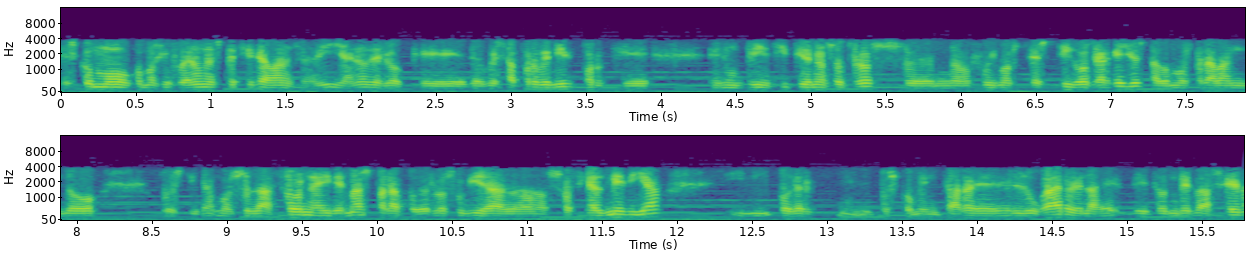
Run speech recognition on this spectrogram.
Es como, como si fuera una especie de avanzadilla, ¿no? De lo que, de lo que está por venir, porque en un principio nosotros eh, no fuimos testigos de aquello, estábamos grabando, pues digamos, la zona y demás para poderlo subir a la social media y poder pues comentar el lugar de, de dónde va a ser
